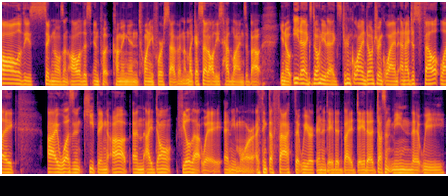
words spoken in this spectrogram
all of these signals and all of this input coming in 24 7. And like I said, all these headlines about, you know, eat eggs, don't eat eggs, drink wine, don't drink wine. And I just felt like I wasn't keeping up. And I don't feel that way anymore. I think the fact that we are inundated by data doesn't mean that we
